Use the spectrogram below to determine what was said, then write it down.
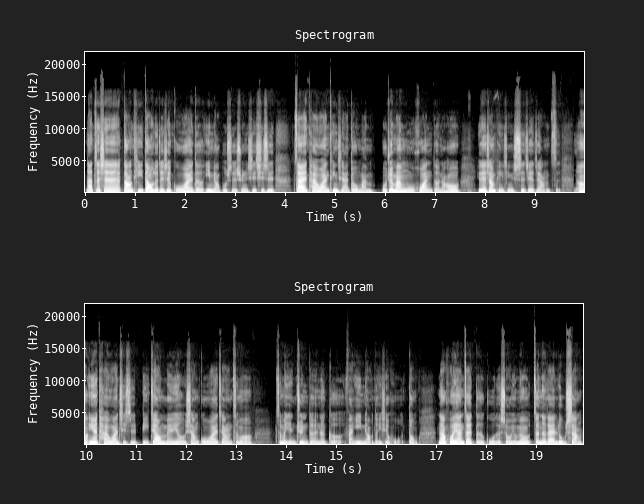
那这些刚提到的这些国外的疫苗不实讯息，其实，在台湾听起来都蛮，我觉得蛮魔幻的，然后有点像平行世界这样子。嗯、呃，因为台湾其实比较没有像国外这样这么这么严峻的那个反疫苗的一些活动。那惠安在德国的时候，有没有真的在路上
